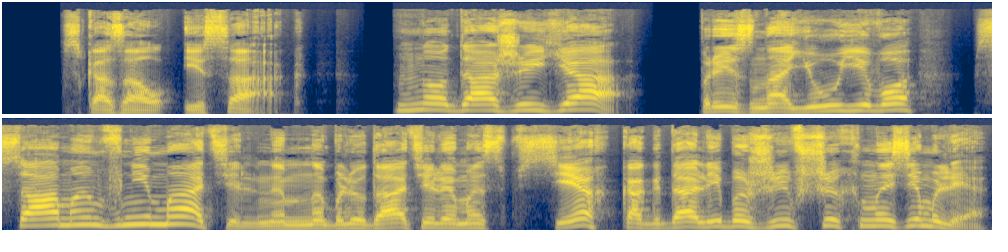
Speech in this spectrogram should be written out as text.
— сказал Исаак. «Но даже я признаю его самым внимательным наблюдателем из всех когда-либо живших на Земле.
